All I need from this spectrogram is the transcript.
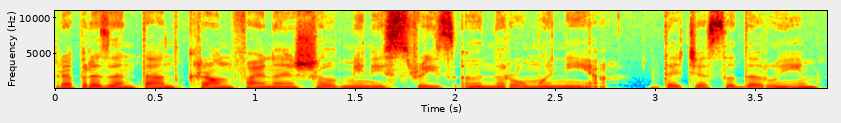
reprezentant Crown Financial Ministries în România. De ce să dăruim?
